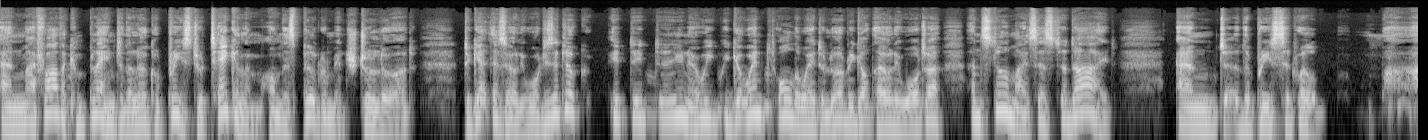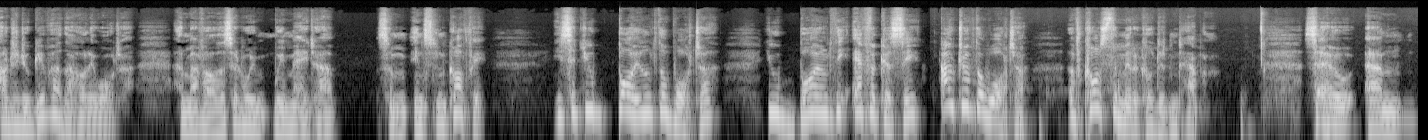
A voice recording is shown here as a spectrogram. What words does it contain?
And my father complained to the local priest who had taken them on this pilgrimage to Lourdes to get this holy water. He said, Look, it, it you know, we, we got, went all the way to Lourdes, we got the holy water, and still my sister died. And the priest said, Well, how did you give her the holy water? And my father said, We, we made her some instant coffee. He said, You boiled the water? You boiled the efficacy out of the water. Of course, the miracle didn't happen. So um,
